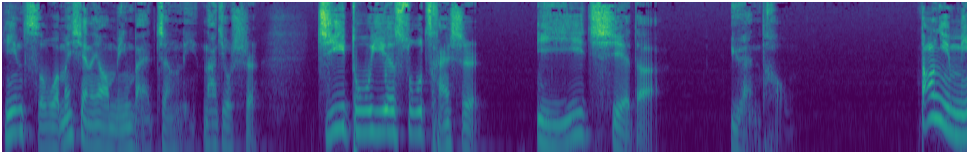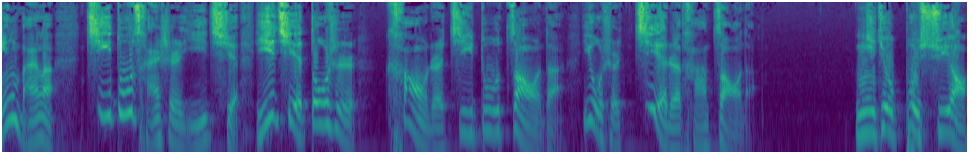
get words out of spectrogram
因此，我们现在要明白真理，那就是。基督耶稣才是一切的源头。当你明白了基督才是一切，一切都是靠着基督造的，又是借着他造的，你就不需要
